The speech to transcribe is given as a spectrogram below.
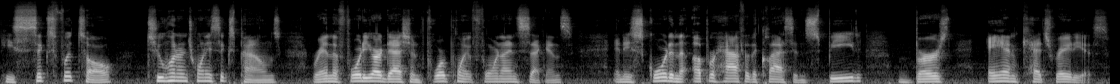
He's six foot tall, 226 pounds, ran the 40 yard dash in 4.49 seconds, and he scored in the upper half of the class in speed, burst, and catch radius.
